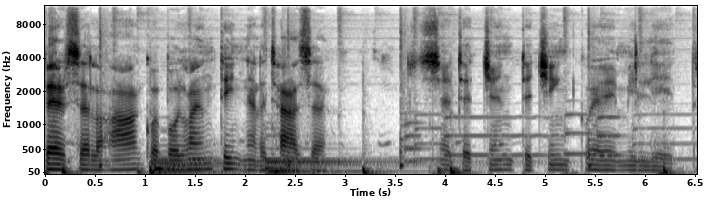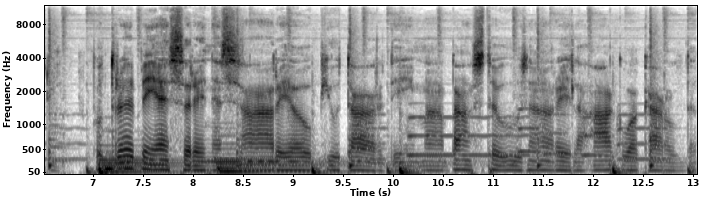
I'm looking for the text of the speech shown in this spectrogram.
Versa l'acqua bollente nella tazza 705 ml Potrebbe essere necessario più tardi, ma basta usare l'acqua calda.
